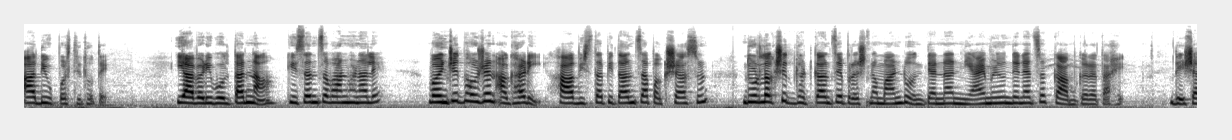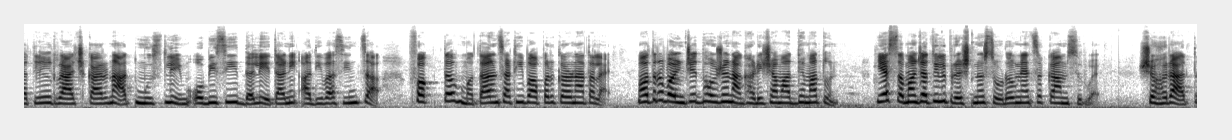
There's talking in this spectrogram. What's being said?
आदी उपस्थित होते. यावेळी बोलताना किसन चव्हाण म्हणाले वंचित बहुजन आघाडी हा विस्थापितांचा पक्ष असून दुर्लक्षित घटकांचे प्रश्न मांडून त्यांना न्याय मिळवून देण्याचं काम करत आहे. देशातील राजकारणात मुस्लिम ओबीसी दलित आणि आदिवासींचा फक्त मतांसाठी वापर करण्यात आलाय. मात्र वंचित बहुजन आघाडीच्या माध्यमातून या समाजातील प्रश्न सोडवण्याचं काम सुरू आहे. शहरात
